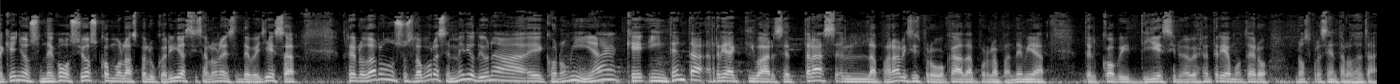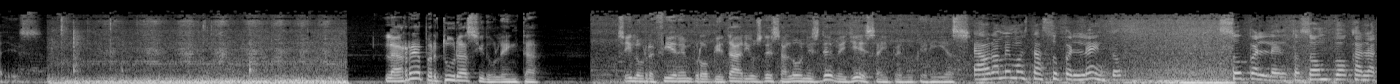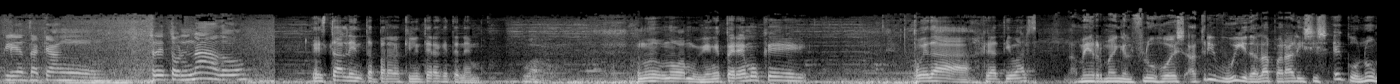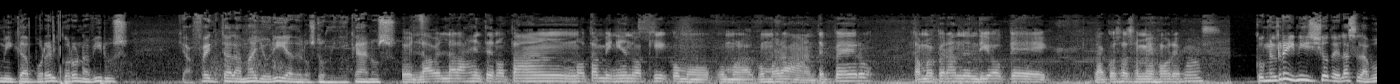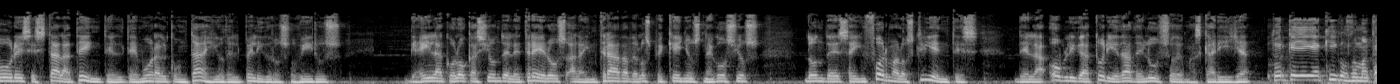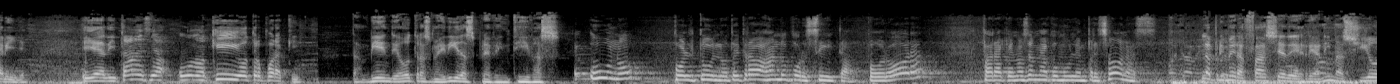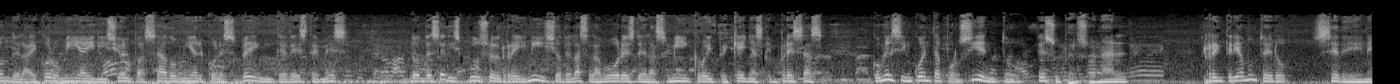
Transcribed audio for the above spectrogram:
Pequeños negocios como las peluquerías y salones de belleza reanudaron sus labores en medio de una economía que intenta reactivarse tras la parálisis provocada por la pandemia del COVID-19. Rentería Montero nos presenta los detalles. La reapertura ha sido lenta. Así lo refieren propietarios de salones de belleza y peluquerías. Ahora mismo está súper lento, súper lento. Son pocas las clientas que han retornado. Está lenta para la clientela que tenemos. No, no va muy bien. Esperemos que pueda reactivarse. La merma en el flujo es atribuida a la parálisis económica por el coronavirus que afecta a la mayoría de los dominicanos. La verdad la gente no están no están viniendo aquí como, como, como era antes, pero estamos esperando en Dios que la cosa se mejore más. Con el reinicio de las labores está latente el temor al contagio del peligroso virus. De ahí la colocación de letreros a la entrada de los pequeños negocios donde se informa a los clientes de la obligatoriedad del uso de mascarilla. Tú el que llegue aquí con su mascarilla y a distancia uno aquí y otro por aquí. También de otras medidas preventivas. Uno por turno, estoy trabajando por cita, por hora para que no se me acumulen personas. La primera fase de reanimación de la economía inició el pasado miércoles 20 de este mes, donde se dispuso el reinicio de las labores de las micro y pequeñas empresas con el 50% de su personal. Rentería Montero, CDN.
